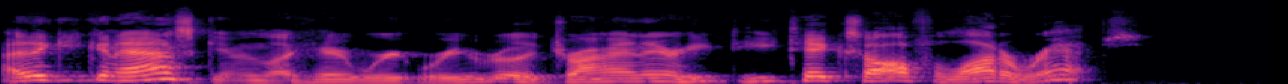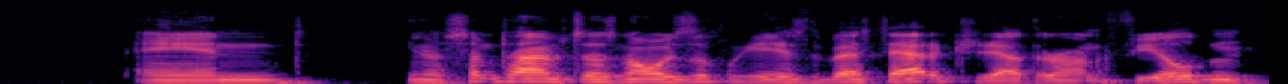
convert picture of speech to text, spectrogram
I think you can ask him, like, "Hey, were, were, you really trying there?" He he takes off a lot of reps, and you know sometimes doesn't always look like he has the best attitude out there on the field. And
